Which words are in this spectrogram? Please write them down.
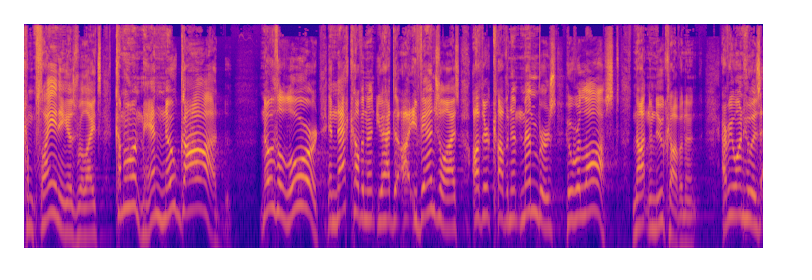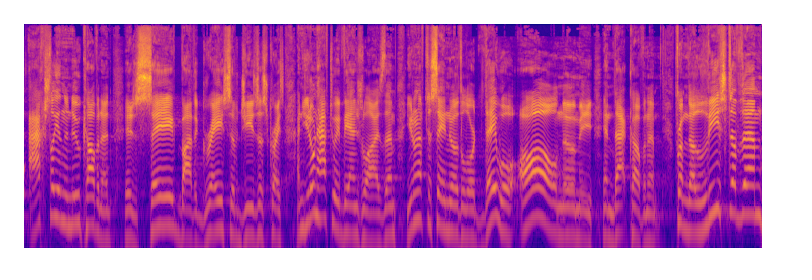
complaining Israelites, Come on, man, know God. Know the Lord. In that covenant, you had to uh, evangelize other covenant members who were lost. Not in the new covenant. Everyone who is actually in the new covenant is saved by the grace of Jesus Christ. And you don't have to evangelize them. You don't have to say, Know the Lord. They will all know me in that covenant. From the least of them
